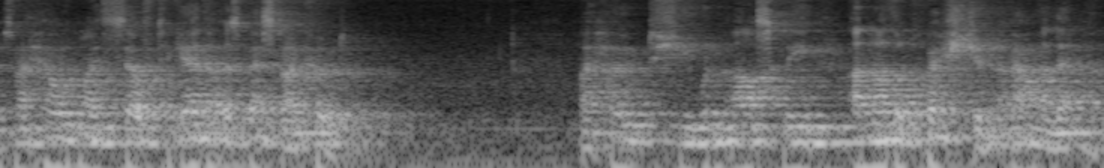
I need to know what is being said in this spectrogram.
But I held myself together as best I could. I hoped she wouldn't ask me another question about Aleppo.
